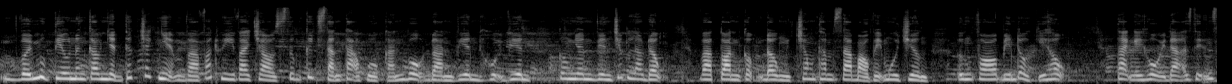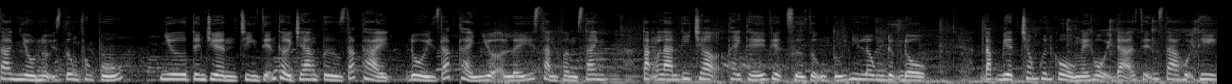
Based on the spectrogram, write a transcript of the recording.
Với mục tiêu nâng cao nhận thức trách nhiệm và phát huy vai trò xung kích sáng tạo của cán bộ, đoàn viên, hội viên, công nhân viên chức lao động và toàn cộng đồng trong tham gia bảo vệ môi trường, ứng phó biến đổi khí hậu. Tại ngày hội đã diễn ra nhiều nội dung phong phú như tuyên truyền trình diễn thời trang từ rác thải, đổi rác thải nhựa lấy sản phẩm xanh, tặng làn đi chợ thay thế việc sử dụng túi ni lông đựng đồ. Đặc biệt trong khuôn khổ ngày hội đã diễn ra hội thi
